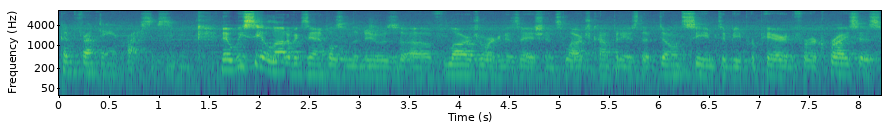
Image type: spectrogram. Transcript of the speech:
confronting a crisis. Mm-hmm. Now we see a lot of examples in the news of large organizations, large companies that don't seem to be prepared for a crisis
